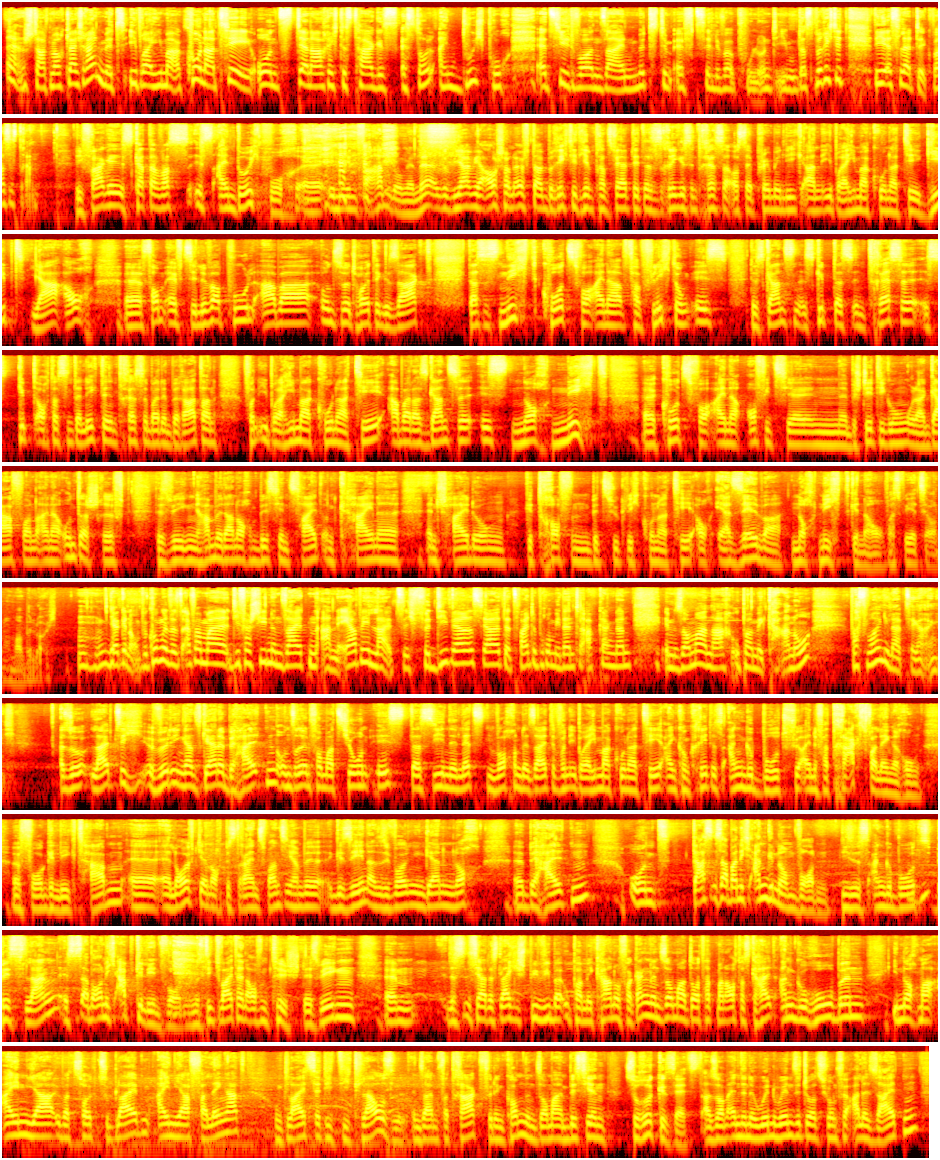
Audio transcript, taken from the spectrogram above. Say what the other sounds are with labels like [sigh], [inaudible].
Dann starten wir auch gleich rein mit Ibrahima Konate und der Nachricht des Tages. Es soll ein Durchbruch erzielt worden sein mit dem FC Liverpool und ihm. Das berichtet The Athletic. Was ist dran? Die Frage ist, Katha, was ist ein Durchbruch äh, in den Verhandlungen? Ne? Also wir haben ja auch schon öfter berichtet hier im Transfer-Update, dass es reges Interesse aus der Premier League an Ibrahima Konate gibt. Ja, auch äh, vom FC Liverpool. Aber uns wird heute gesagt, dass es nicht kurz vor einer Verpflichtung ist des Ganzen. Es gibt das Interesse, es gibt auch das hinterlegte Interesse bei den Beratern Beratern von Ibrahima Konate. Aber das Ganze ist noch nicht äh, kurz vor einer offiziellen Bestätigung oder gar von einer Unterschrift. Deswegen haben wir da noch ein bisschen Zeit und keine Entscheidung getroffen bezüglich Konate. Auch er selber noch nicht genau, was wir jetzt ja auch noch mal beleuchten. Mhm, ja, genau. Wir gucken uns jetzt einfach mal die verschiedenen Seiten an. RB Leipzig, für die wäre es ja der zweite prominente Abgang dann im Sommer nach Upamecano. Was wollen die Leipziger eigentlich? Also Leipzig würde ihn ganz gerne behalten. Unsere Information ist, dass sie in den letzten Wochen der Seite von Ibrahima Konate ein konkretes Angebot für eine Vertragsverlängerung äh, vorgelegt haben. Äh, er läuft ja noch bis 23, haben wir gesehen. Also sie wollen ihn gerne noch äh, behalten. Und das ist aber nicht angenommen worden, dieses Angebot mhm. bislang. Es ist aber auch nicht abgelehnt worden. Und es liegt weiterhin auf dem Tisch. Deswegen ähm, das ist ja das gleiche Spiel wie bei Upamecano vergangenen Sommer. Dort hat man auch das Gehalt angehoben, ihn noch mal ein Jahr überzeugt zu bleiben, ein Jahr verlängert und gleichzeitig die Klausel in seinem Vertrag für den kommenden Sommer ein bisschen zurückgesetzt. Also am Ende eine Win-Win-Situation für alle Seiten.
